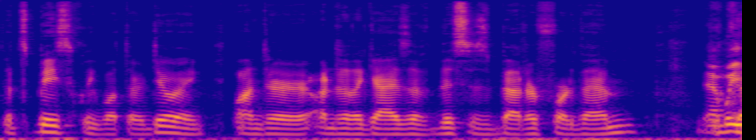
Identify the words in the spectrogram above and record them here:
that's basically what they're doing under under the guise of this is better for them. and we,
